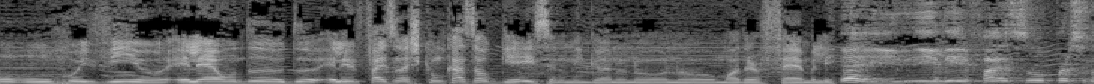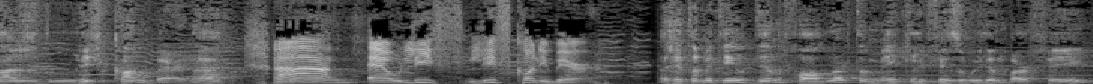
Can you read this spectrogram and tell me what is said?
um- um ruivinho, ele é um do, do- Ele faz acho que um casal gay, se eu não me engano, no, no Modern Family. É, e, ele faz o personagem do Leaf Conbear, né? Ah, O- é o Leaf, Leaf Coney Bear. A gente também tem o Dan Fogler também, que ele fez o William Barfay,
